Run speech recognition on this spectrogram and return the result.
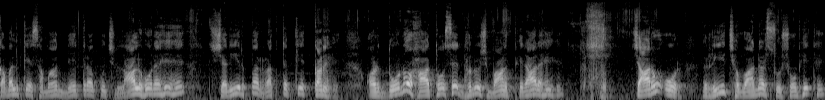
कमल के समान नेत्र कुछ लाल हो रहे हैं। शरीर पर रक्त के कण हैं और दोनों हाथों से धनुष बाण फिरा रहे हैं। चारों ओर रीछ वानर सुशोभित हैं।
